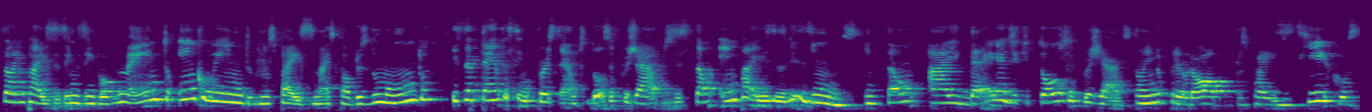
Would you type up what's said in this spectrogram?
estão em países em desenvolvimento, incluindo nos países mais pobres do mundo, e 75% dos refugiados estão em países vizinhos. Então, a ideia de que todos os refugiados estão indo para a Europa, para os países ricos,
